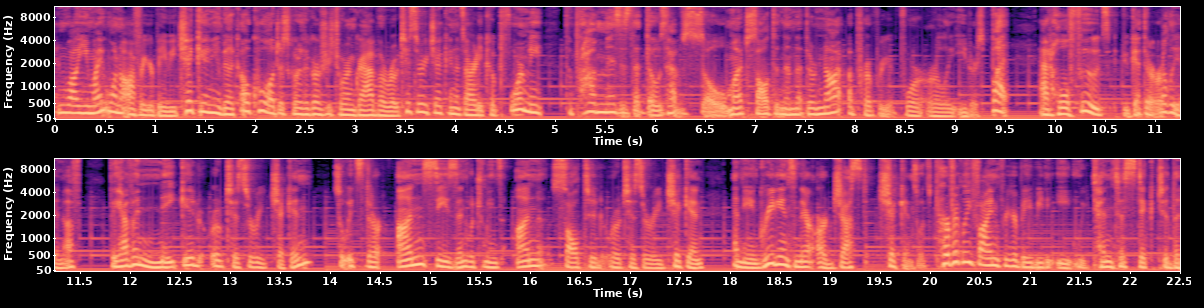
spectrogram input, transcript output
And while you might want to offer your baby chicken, you'll be like, oh, cool, I'll just go to the grocery store and grab a rotisserie chicken. It's already cooked for me. The problem is, is that those have so much salt in them that they're not appropriate for early eaters. But at Whole Foods, if you get there early enough, they have a naked rotisserie chicken. So it's their unseasoned, which means unsalted rotisserie chicken and the ingredients in there are just chicken. So it's perfectly fine for your baby to eat. We tend to stick to the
